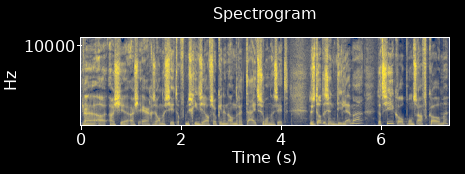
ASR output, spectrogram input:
Uh, als, je, als je ergens anders zit, of misschien zelfs ook in een andere tijdzone zit. Dus dat is een dilemma. Dat zie ik al op ons afkomen.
